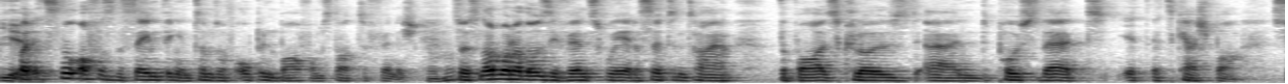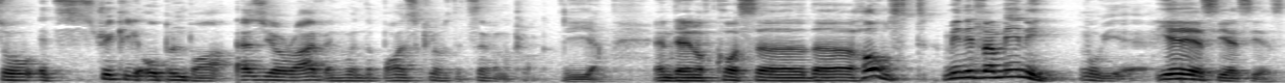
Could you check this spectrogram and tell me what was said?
Yeah. But it still offers the same thing in terms of open bar from start to finish. Mm-hmm. So it's not one of those events where at a certain time the bar is closed and post that it, it's cash bar. So it's strictly open bar as you arrive and when the bar is closed at 7 o'clock. Yeah. And then, of course, uh, the host, Minnie Dlamini. Oh, yeah. Yes, yes, yes.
